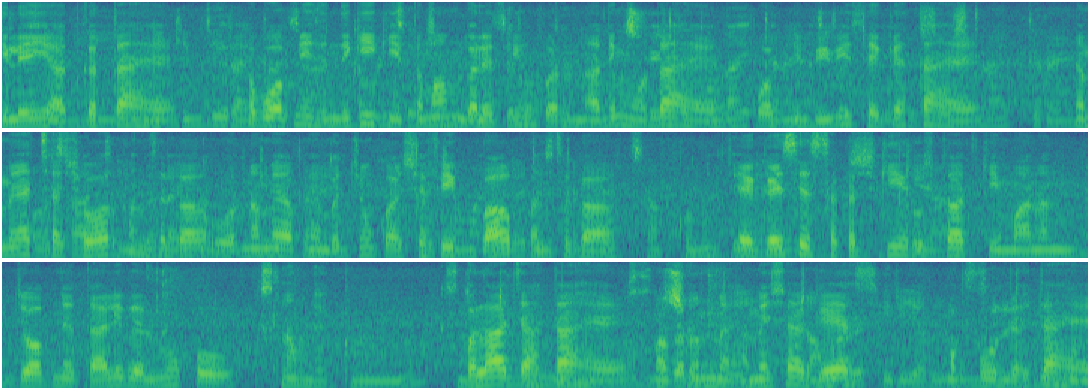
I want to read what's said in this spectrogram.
گلے یاد کرتا ہے۔ اب وہ اپنی زندگی کی تمام غلطیوں پر نادم ہوتا ہے، وہ اپنی بیوی سے کہتا ہے، نہ میں اچھا شوہر بن سکا اور نہ میں اپنے بچوں کا شفیق باپ بن سکا۔ ایک ایسے سخت گیر استاد کی مانند جو اپنے طالب علموں کو السلام علیکم بھلا چاہتا ہے مگر ان میں ہمیشہ غیر مقبول رہتا ہے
